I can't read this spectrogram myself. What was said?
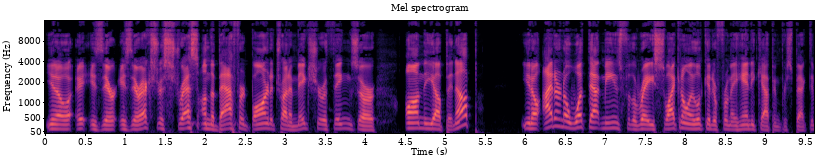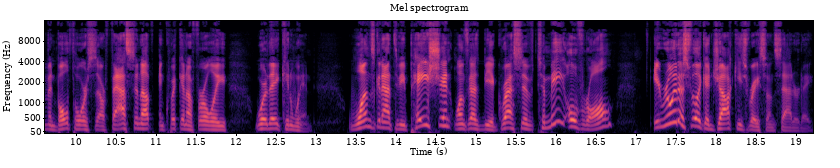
You know, is there is there extra stress on the Baffert barn to try to make sure things are on the up and up? You know, I don't know what that means for the race, so I can only look at it from a handicapping perspective. And both horses are fast enough and quick enough early where they can win. One's going to have to be patient, one's got to be aggressive. To me, overall, it really does feel like a jockey's race on Saturday,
